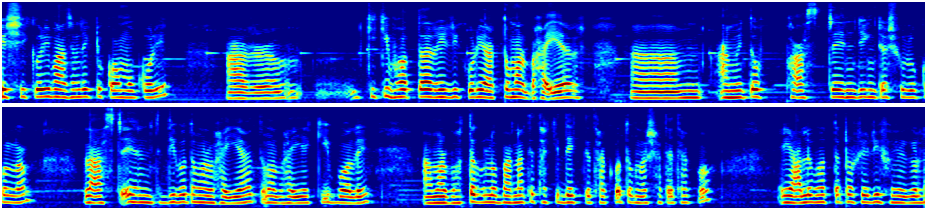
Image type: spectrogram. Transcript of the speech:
বেশি করি, মাঝে মাঝে একটু কমও করি। আর কি কি ভর্তা রেডি করি আর তোমার ভাইয়ের, আমি তো ফার্স্ট এন্ডিংটা শুরু করলাম লাস্ট এন্ড দিব তোমার ভাইয়া তোমার ভাইয়া কি বলে, আমার ভর্তাগুলো বানাতে থাকি, দেখতে থাকো, তোমরা সাথে থাকো। এই আলু ভর্তাটাও রেডি হয়ে গেল,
